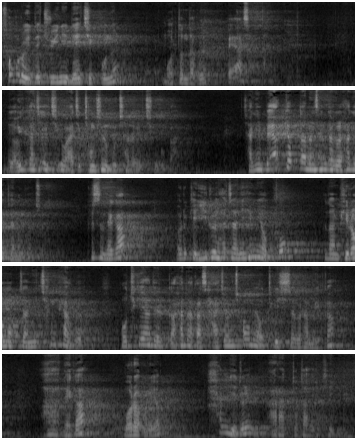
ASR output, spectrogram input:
속으로 이때 주인이 내 직분을 뭐 어떤다고요? 빼앗았다. 여기까지 지금 아직 정신을 못 차려요, 친구가. 자기는 빼앗겼다는 생각을 하게 되는 거죠. 그래서 내가 이렇게 일을 하자니 힘이 없고, 그 다음 빌어먹자니 창피하고, 어떻게 해야 될까 하다가 4절 처음에 어떻게 시작을 합니까? 아, 내가 뭐라 그래요? 할 일을 알았도다. 이렇게 얘기를 해요.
